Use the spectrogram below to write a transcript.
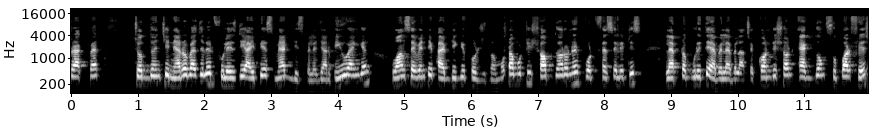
trackpad চোদ্দ ইঞ্চি ন্যারো ব্যাজেলের full HD IPS matte display যার view angle one seventy five degree পর্যন্ত। মোটামুটি সব ধরনের পোর্ট ফ্যাসিলিটিস ল্যাপটপগুলিতে অ্যাভেলেবেল আছে। কন্ডিশন একদম সুপার ফ্রেশ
